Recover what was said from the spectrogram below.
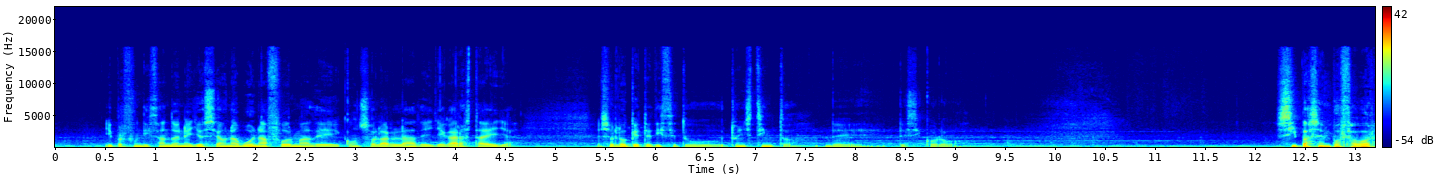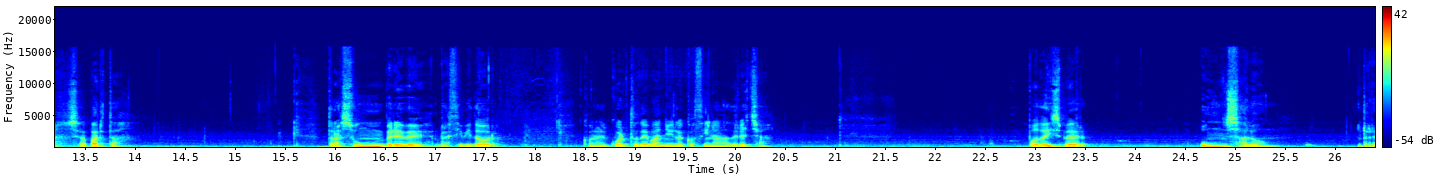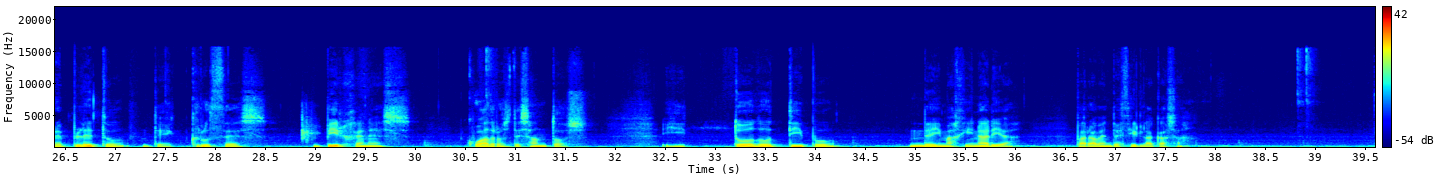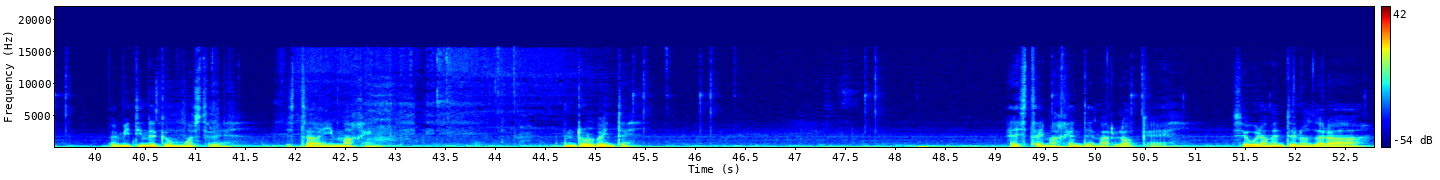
y profundizando en ello sea una buena forma de consolarla, de llegar hasta ella. Eso es lo que te dice tu, instinto de, psicólogo. Sí, pasen, por favor, se aparta. Tras un breve recibidor, con el cuarto de baño y la cocina a la derecha, podéis ver un salón repleto de cruces, vírgenes, cuadros de santos y todo tipo de imaginaria para bendecir la casa. Permitidme que os muestre esta imagen en Roll 20. esta imagen de Marlock que seguramente nos dará...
